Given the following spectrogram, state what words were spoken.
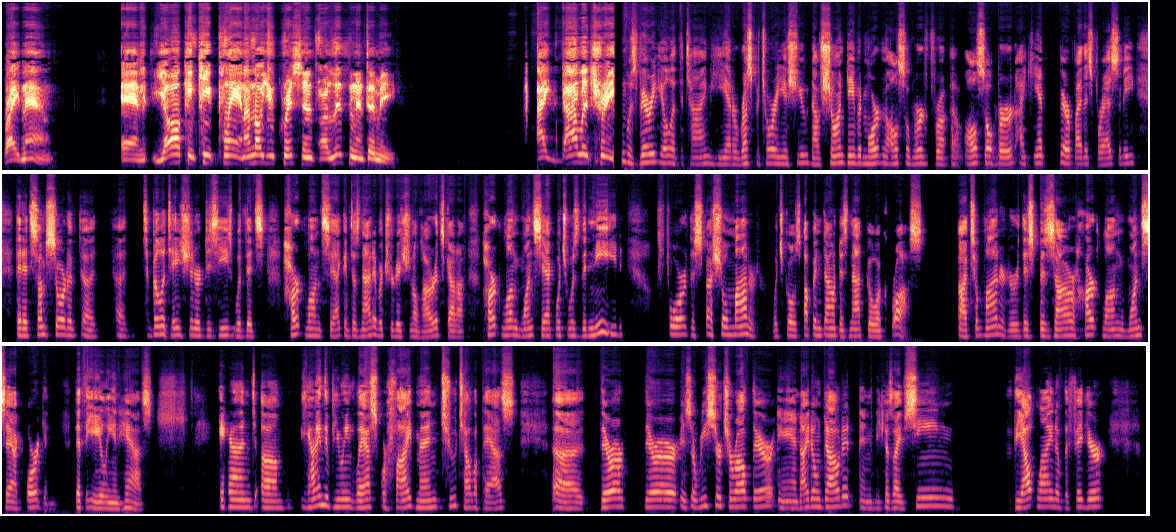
right now. And y'all can keep playing. I know you Christians are listening to me. Idolatry. was very ill at the time. He had a respiratory issue. Now, Sean David Morton also heard from, uh, also heard. I can't verify this veracity that it's some sort of uh, uh, debilitation or disease with its heart lung sac. It does not have a traditional heart. It's got a heart lung one sac, which was the need for the special monitor, which goes up and down, does not go across, uh, to monitor this bizarre heart lung one sac organ that the alien has. And um, behind the viewing glass were five men, two telepaths. Uh, there are there is a researcher out there, and I don't doubt it. And because I've seen the outline of the figure,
